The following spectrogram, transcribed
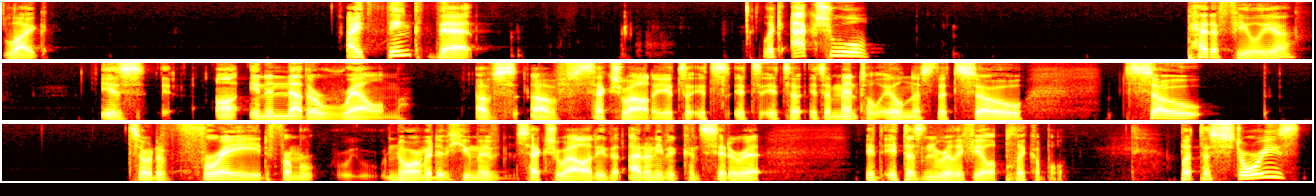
like I think that like actual pedophilia is uh, in another realm of of sexuality. It's a, it's it's it's a it's a mental illness that's so so sort of frayed from normative human sexuality that I don't even consider it. It it doesn't really feel applicable. But the stories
